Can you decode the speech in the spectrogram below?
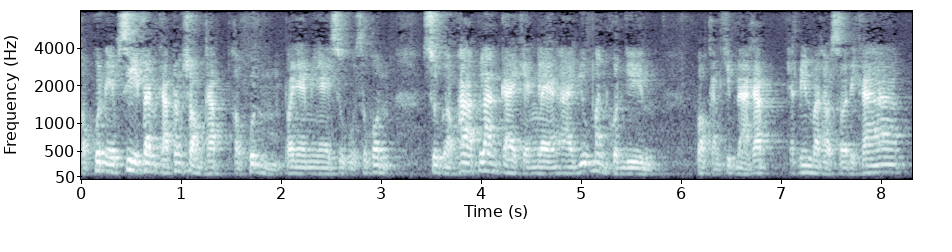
ขอบคุณ FC แฟนคลับทั้งช่องครับ ขอบคุณพยามีไงสุขุสุขคนสุขภาพร่างกายแข็งแรงอายุมั่นคนยืนพอกันคลิปหน้าครับแอดมินบาทอสวัสดีครับ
